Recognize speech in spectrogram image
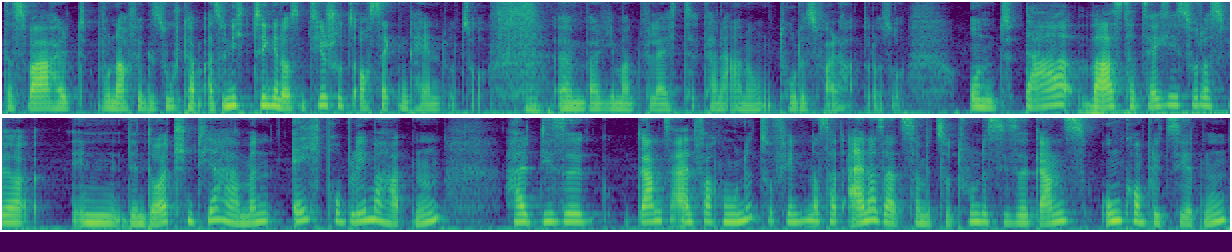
das war halt, wonach wir gesucht haben. Also nicht zwingend aus dem Tierschutz, auch Secondhand und so, ähm, weil jemand vielleicht, keine Ahnung, Todesfall hat oder so. Und da war es tatsächlich so, dass wir in den deutschen Tierheimen echt Probleme hatten, halt diese ganz einfachen Hunde zu finden. Das hat einerseits damit zu tun, dass diese ganz unkomplizierten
